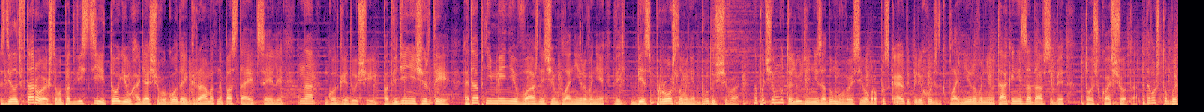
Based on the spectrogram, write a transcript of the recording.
сделать второе, чтобы подвести итоги уходящего года и грамотно поставить цели на год грядущий. Подведение черты – этап не менее важный, чем планирование, ведь без прошлого нет будущего. Но почему-то люди, не задумываясь, его пропускают и переходят к планированию, так и не задав себе точку отсчета. Для того, чтобы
